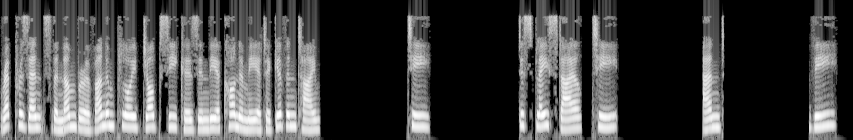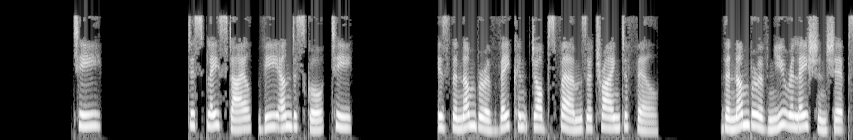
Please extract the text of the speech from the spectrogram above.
represents the number of unemployed job seekers in the economy at a given time T display style T and V T display style v underscore t is the number of vacant jobs firms are trying to fill. The number of new relationships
